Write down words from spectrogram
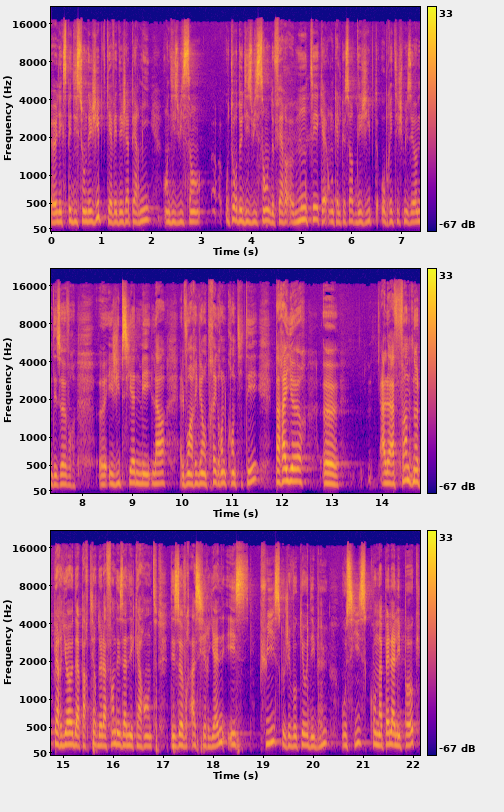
euh, l'expédition d'Égypte qui avait déjà permis en 1800 autour de 1800 de faire euh, monter en quelque sorte d'Égypte au British Museum des œuvres égyptiennes, mais là, elles vont arriver en très grande quantité. Par ailleurs, à la fin de notre période, à partir de la fin des années 40, des œuvres assyriennes, et puis, ce que j'évoquais au début aussi, ce qu'on appelle à l'époque,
